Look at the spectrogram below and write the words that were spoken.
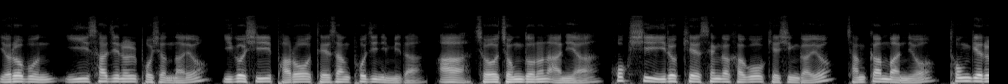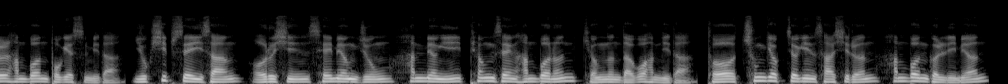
여러분, 이 사진을 보셨나요? 이것이 바로 대상포진입니다. 아, 저 정도는 아니야. 혹시 이렇게 생각하고 계신가요? 잠깐만요. 통계를 한번 보겠습니다. 60세 이상 어르신 3명 중 1명이 평생 한 번은 겪는다고 합니다. 더 충격적인 사실은 한 번 걸리면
